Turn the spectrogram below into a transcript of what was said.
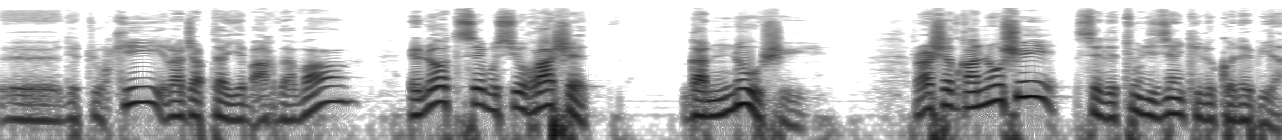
euh, de Turquie, Rajab Tayyip Erdogan, et l'autre, c'est M. Rachet Ghanouchi. Rachet Ghanouchi, c'est le Tunisien qui le connaît bien.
